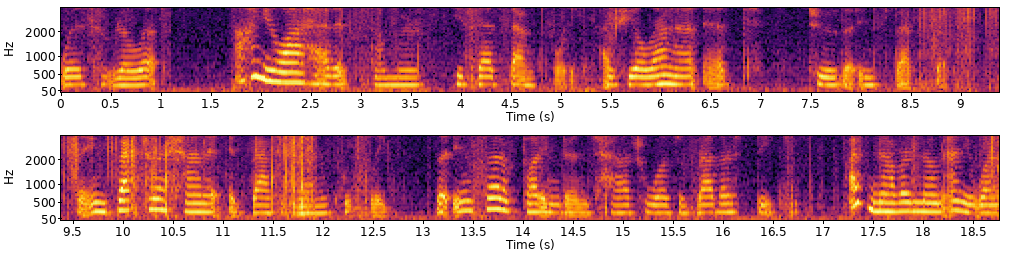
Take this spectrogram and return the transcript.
with relief. I knew I had it somewhere, he said thankfully, as he handed it to the inspector. The inspector handed it back again quickly. The inside of Paddington's hat was rather sticky. I've never known anyone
